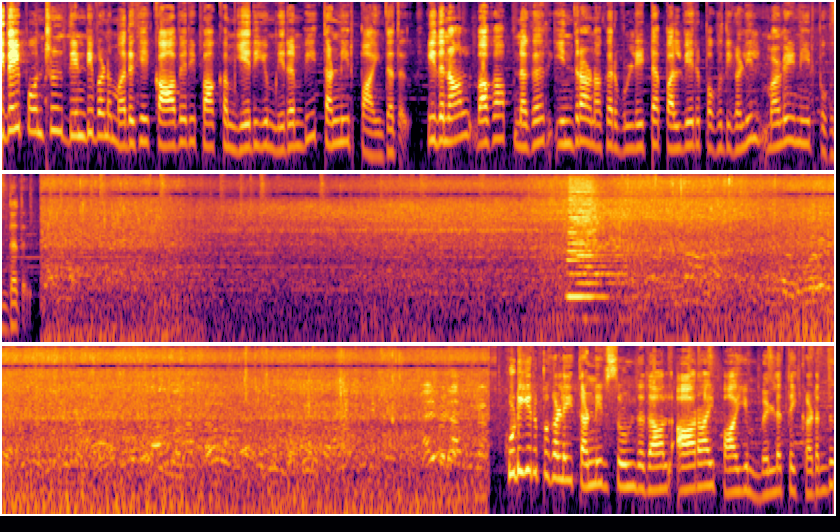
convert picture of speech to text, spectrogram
இதேபோன்று திண்டிவனம் அருகே காவேரிப்பாக்கம் ஏரியும் நிரம்பி தண்ணீர் பாய்ந்தது. இதனால் வகாப் நகர் இந்திரா நகர் உள்ளிட்ட பல்வேறு பகுதிகளில் மழைநீர் புகுந்தது. குடியிருப்புகளை தண்ணீர் சூழ்ந்ததால் ஆராய் பாயும் வெள்ளத்தை கடந்து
